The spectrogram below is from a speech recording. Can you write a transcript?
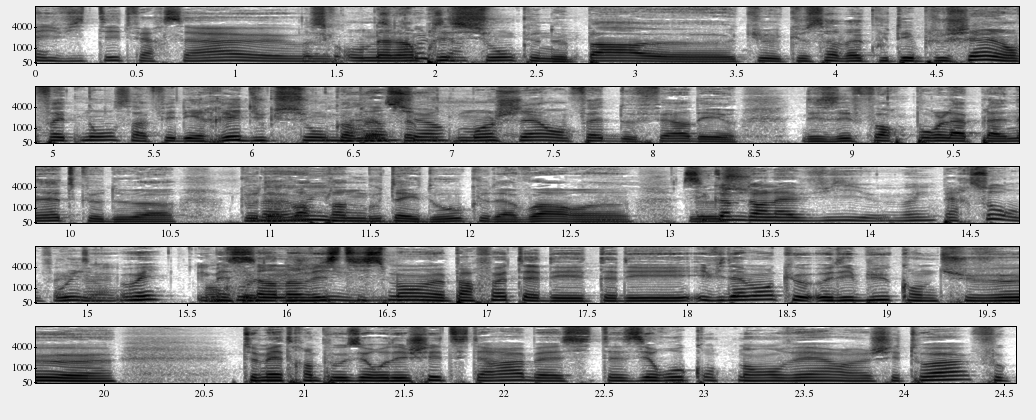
Éviter de faire ça. euh, Parce qu'on a cool, l'impression que ne pas euh, que, que ça va coûter plus cher et en fait non ça fait des réductions quand Bien même ça sûr. coûte moins cher en fait de faire des, des efforts pour la planète que de euh, que Bah d'avoir oui. plein de bouteilles d'eau que d'avoir euh, C'est le- comme dans la vie euh, Oui. perso en fait. Oui. Ouais. Oui, mais c'est un investissement. Parfois, tu as des, t'as des. Évidemment qu'au début, quand tu veux euh, mettre un peu au zéro déchet, etc., bah, si tu zéro contenant en verre euh, chez toi, faut que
